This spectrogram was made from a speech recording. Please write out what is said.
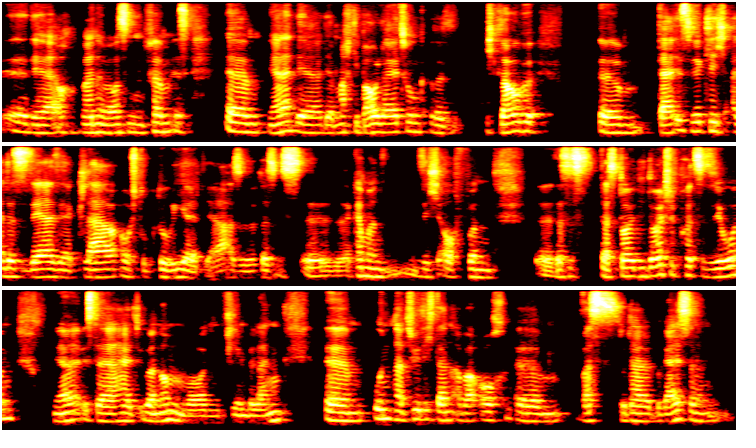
äh, der auch bei uns in den Firmen ist, ähm, ja, der, der macht die Bauleitung. Also ich glaube, ähm, da ist wirklich alles sehr, sehr klar auch strukturiert. Ja, also das ist, äh, da kann man sich auch von, äh, das ist das, die deutsche Präzision, ja, ist da halt übernommen worden in vielen Belangen. Ähm, und natürlich dann aber auch, ähm, was total begeistern,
